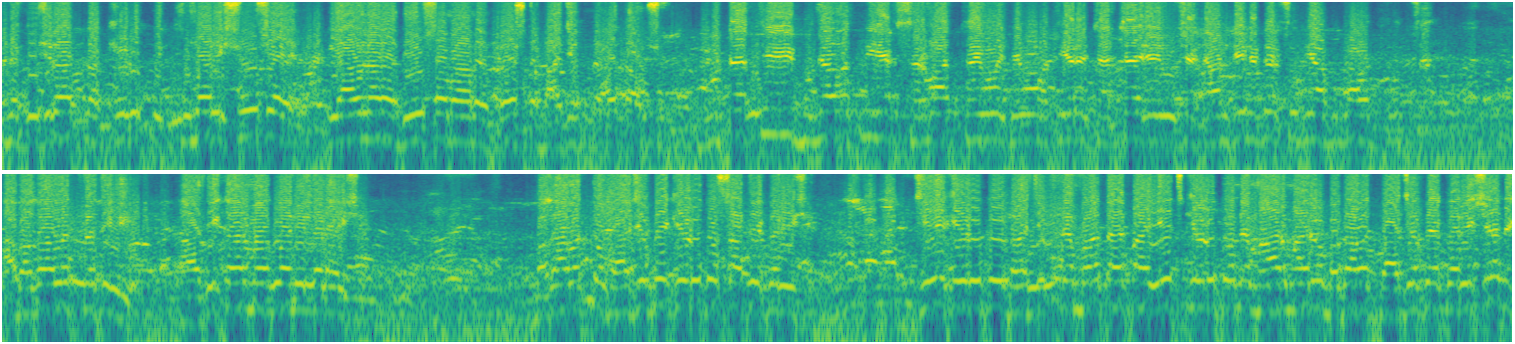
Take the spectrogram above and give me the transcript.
અને ગુજરાતના ખેડૂતની ખુમારી શું છે એ આવનારા દિવસોમાં અમે ભ્રષ્ટ ભાજપને બતાવશું. બોટાદથી બગાવતની એક શરૂઆત થઈ હોય તેવું અત્યારે ચર્ચાઈ રહ્યું છે. ગાંધીનગર સુધી આ બગાવત પહોંચશે? આ બગાવત નથી. આ અધિકાર માંગવાની લડાઈ છે. બગાવત તો ભાજપે ખેડૂતો સાથે કરી છે. જે ખેડૂતો ભાજપને મત આપ્યા એ જ ખેડૂતોને માર માર્યો બગાવત ભાજપે કરી છે અને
